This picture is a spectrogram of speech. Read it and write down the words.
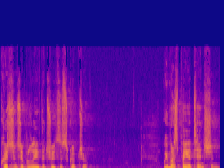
Christians who believe the truth of Scripture, we must pay attention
